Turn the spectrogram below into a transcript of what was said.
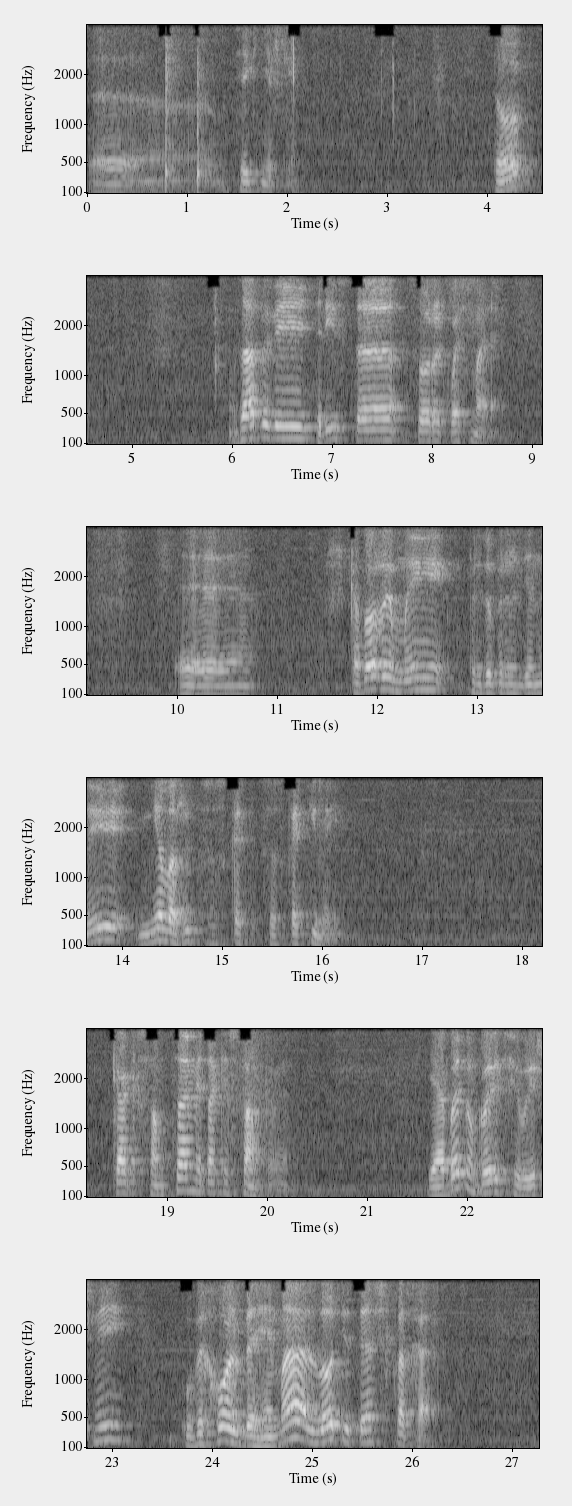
э, всей книжки. То, заповедь 348, э, в которой мы предупреждены не ложиться со, со скотиной, как с самцами, так и с самками. И об этом говорит Всевышний, Увехоль бегема лоти теншихватха.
